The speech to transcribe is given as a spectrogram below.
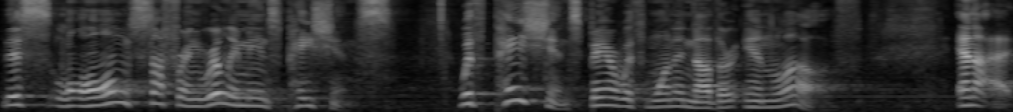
this long suffering really means patience. With patience, bear with one another in love. And I,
